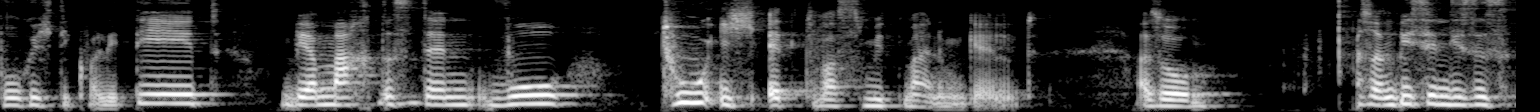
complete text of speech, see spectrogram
wo riecht die Qualität, wer macht das denn, wo tue ich etwas mit meinem Geld. Also, also ein bisschen dieses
